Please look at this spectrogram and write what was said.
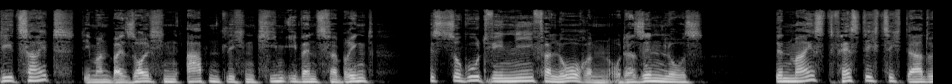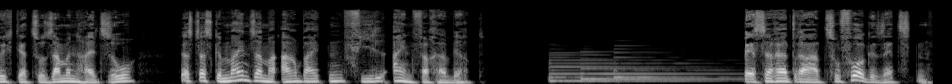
Die Zeit, die man bei solchen abendlichen Teamevents verbringt, ist so gut wie nie verloren oder sinnlos, denn meist festigt sich dadurch der Zusammenhalt so, dass das gemeinsame Arbeiten viel einfacher wird. Besserer Draht zu Vorgesetzten.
